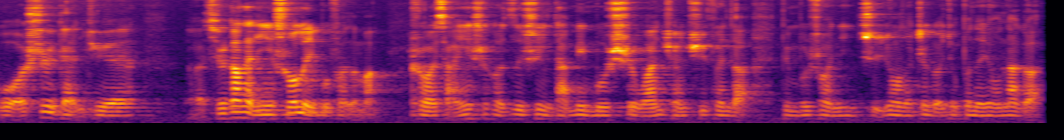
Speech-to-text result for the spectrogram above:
我是感觉，呃，其实刚才已经说了一部分了嘛，说响应式和自适应它并不是完全区分的，并不是说你只用了这个就不能用那个，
